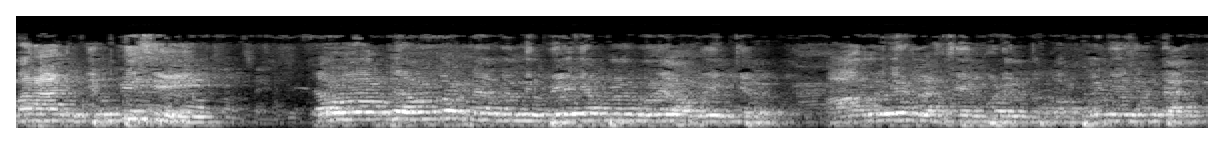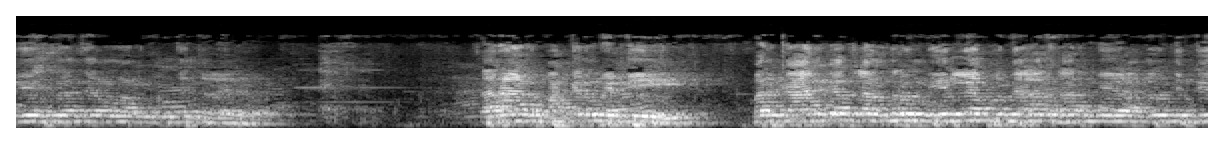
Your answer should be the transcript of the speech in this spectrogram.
మరి ఆయన దింపేసి ఎవరికో ఎవరికో నేను పేరు చెప్పడానికి కూడా అభయించారు ఆ రోజే లక్ష చేయబడి ఇంత గొప్పగా చేసిన బ్యాంక్ చేసినట్టే మనం గుర్తించలేదు. సరే ఆయన పక్కన పెట్టి మరి కార్యకర్తలు అందరూ మీరు లేకపోతే ఎలా సార్? మీరు అందరూ తిట్టి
